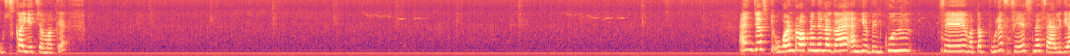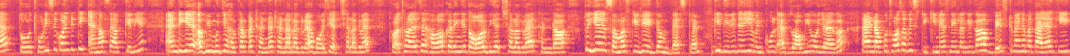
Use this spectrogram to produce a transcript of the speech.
उसका ये चमक है। एंड जस्ट वन ड्रॉप मैंने लगाया एंड ये बिल्कुल से मतलब पूरे फेस में फैल गया तो थोड़ी सी क्वांटिटी एनफ है आपके लिए। एंड ये अभी मुझे हल्का हल्का ठंडा ठंडा लग रहा है, बहुत ही अच्छा लग रहा है। थोड़ा थोड़ा ऐसे हवा करेंगे तो और भी अच्छा लग रहा है, ठंडा। तो ये समर्स के लिए एकदम बेस्ट है। कि धीरे धीरे ये बिल्कुल एब्जॉर्व ही हो जाएगा। एंड आपको थोड़ा सा भी स्टिकीनेस नहीं लगेगा। बेस्ट मैंने बताया कि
